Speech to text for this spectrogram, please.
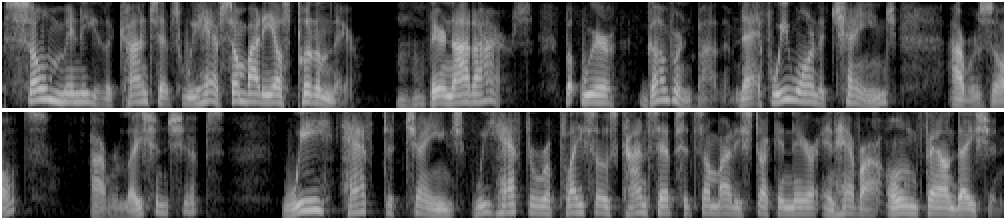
so many of the concepts we have, somebody else put them there. Mm-hmm. They're not ours, but we're governed by them. Now, if we want to change our results, our relationships, we have to change. We have to replace those concepts that somebody stuck in there and have our own foundation.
